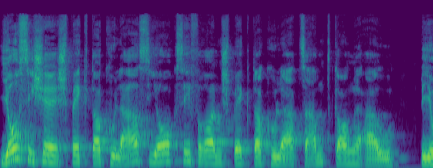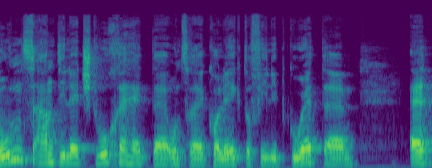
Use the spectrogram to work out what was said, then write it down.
Ja, es war ein spektakuläres Jahr, gewesen, vor allem spektakulär zu Ende gegangen, auch bei uns. Ende letzte Woche hat äh, unser Kollege der Philipp Gut äh, einen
